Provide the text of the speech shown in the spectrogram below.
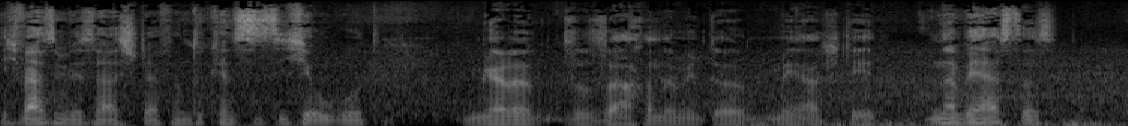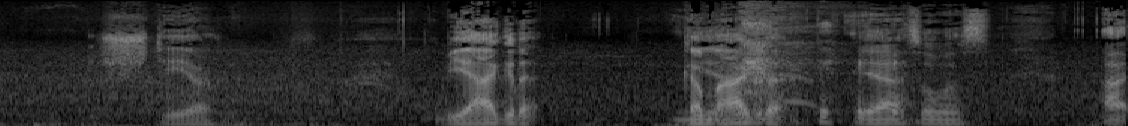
Ich weiß nicht, wie es heißt, Stefan. Du kennst es sicher gut. Ja, so Sachen, damit da mehr steht. Na, wie heißt das? Steher. Viagra. Gamagra. Ja, sowas. Ah,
